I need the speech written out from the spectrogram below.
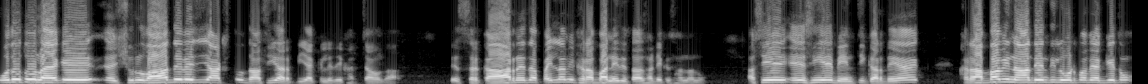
ਉਦੋਂ ਤੋਂ ਲੈ ਕੇ ਸ਼ੁਰੂਆਤ ਦੇ ਵਿੱਚ 8 ਤੋਂ 10000 ਰੁਪਇਆ ਕਿੱਲੇ ਦੇ ਖਰਚਾ ਆਉਂਦਾ। ਤੇ ਸਰਕਾਰ ਨੇ ਤਾਂ ਪਹਿਲਾਂ ਵੀ ਖਰਾਬਾ ਨਹੀਂ ਦਿੱਤਾ ਸਾਡੇ ਕਿਸਾਨਾਂ ਨੂੰ। ਅਸੀਂ ਅਸੀਂ ਇਹ ਬੇਨਤੀ ਕਰਦੇ ਆ ਖਰਾਬਾ ਵੀ ਨਾ ਦੇਣ ਦੀ ਲੋੜ ਪਵੇ ਅੱਗੇ ਤੋਂ।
